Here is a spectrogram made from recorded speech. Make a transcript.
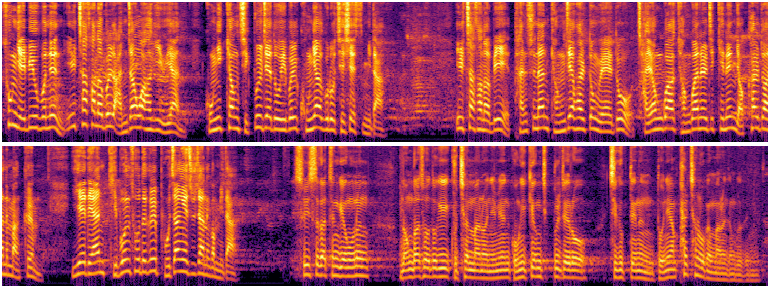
송 예비 후보는 1차 산업을 안정화하기 위한 공익형 직불제 도입을 공약으로 제시했습니다. 1차 산업이 단순한 경제 활동 외에도 자연과 경관을 지키는 역할도 하는 만큼 이에 대한 기본 소득을 보장해 주자는 겁니다. 스위스 같은 경우는 농가 소득이 9천만 원이면 공익형 직불제로 지급되는 돈이 한 8,500만 원 정도 됩니다.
